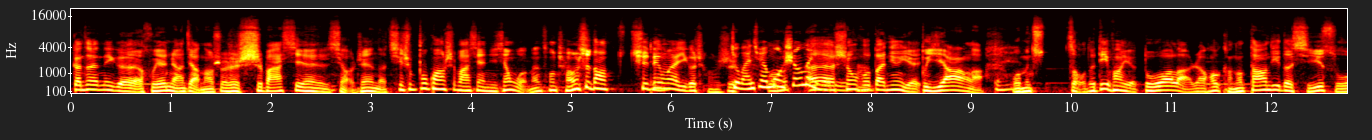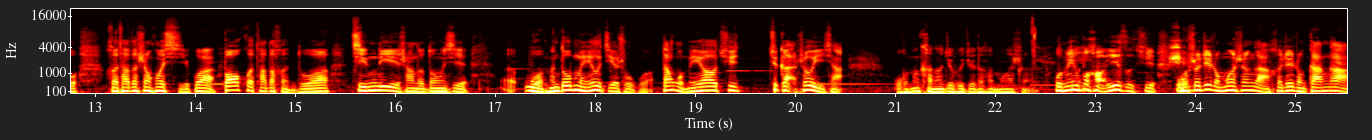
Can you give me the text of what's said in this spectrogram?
刚才那个胡院长讲到说是十八线小镇的，其实不光十八线，你像我们从城市到去另外一个城市，就完全陌生的一个生活半径也不一样了。我们去走的地方也多了，然后可能当地的习俗和他的生活习惯，包括他的很多经历上的东西，呃，我们都没有接触过，但我们要去去感受一下。我们可能就会觉得很陌生，我们又不好意思去。我说这种陌生感和这种尴尬，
